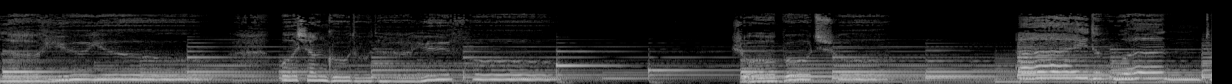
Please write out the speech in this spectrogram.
Love you you，我像孤独的。福说不出爱的温度，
